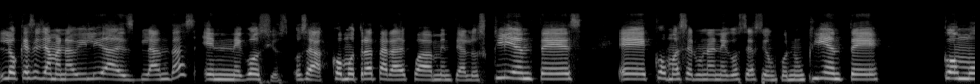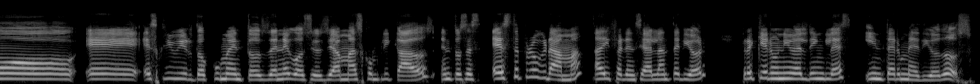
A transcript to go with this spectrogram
lo que se llaman habilidades blandas en negocios, o sea, cómo tratar adecuadamente a los clientes, eh, cómo hacer una negociación con un cliente, cómo eh, escribir documentos de negocios ya más complicados. Entonces, este programa, a diferencia del anterior, requiere un nivel de inglés intermedio 2.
